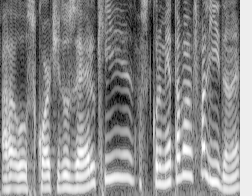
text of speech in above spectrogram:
a, os cortes do zero, que a nossa economia estava falida. Né?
